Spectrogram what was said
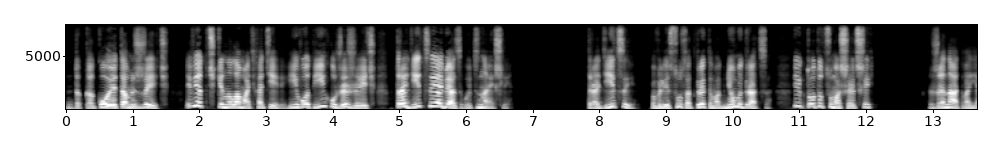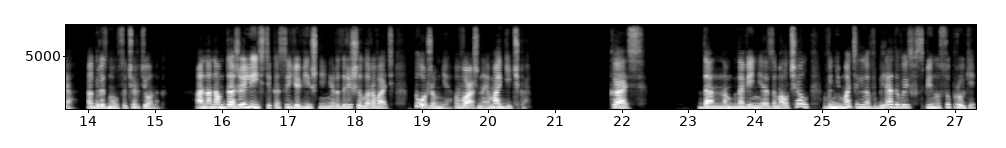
«Да какое там сжечь? Веточки наломать хотели, и вот их уже жечь. Традиции обязывают, знаешь ли». «Традиции? В лесу с открытым огнем играться? И кто тут сумасшедший?» «Жена твоя», — огрызнулся чертенок. Она нам даже листика с ее вишни не разрешила рвать. Тоже мне важная магичка. Кась. Дан на мгновение замолчал, внимательно вглядываясь в спину супруги,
